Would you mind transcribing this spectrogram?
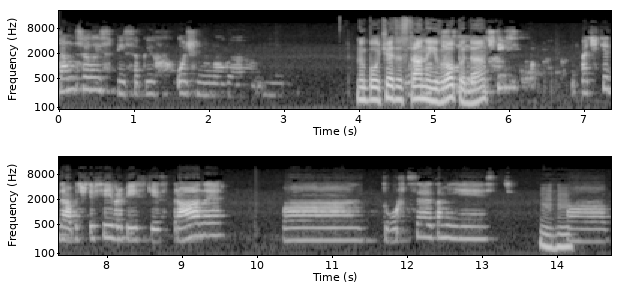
Там целый список, их очень много. Ну, получается, страны ну, Европы, почти, да? Почти, почти, да, почти все европейские страны. А, Турция там есть. Угу. А,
